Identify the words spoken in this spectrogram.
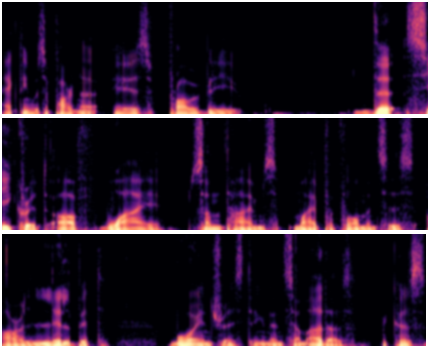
acting with a partner is probably the secret of why sometimes my performances are a little bit more interesting than some others because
